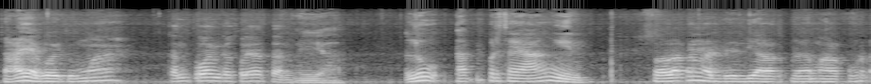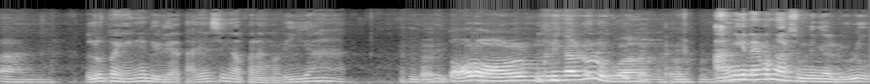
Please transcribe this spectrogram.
Percaya gua itu mah. Kan Tuhan gak kelihatan. Iya. Lu tapi percaya angin. Soalnya kan ada di al- dalam Al-Quran. Lu pengennya dilihat aja sih nggak pernah ngeliat ditolol meninggal dulu gua. Angin emang harus meninggal dulu.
